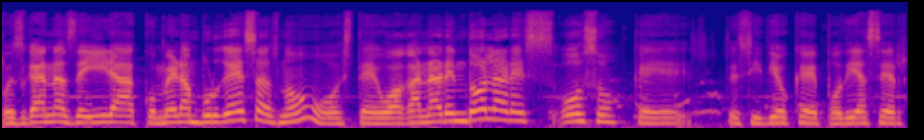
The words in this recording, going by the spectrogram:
pues ganas de ir a comer hamburguesas, ¿no? O este o a ganar en dólares, Oso, que decidió que podía ser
